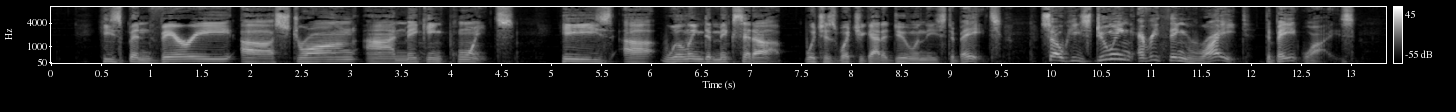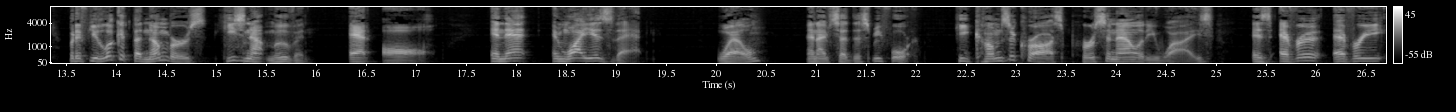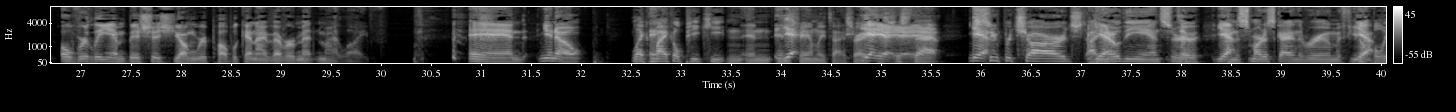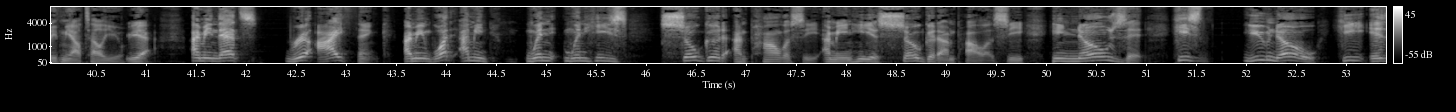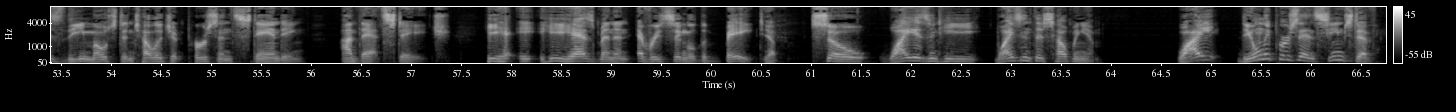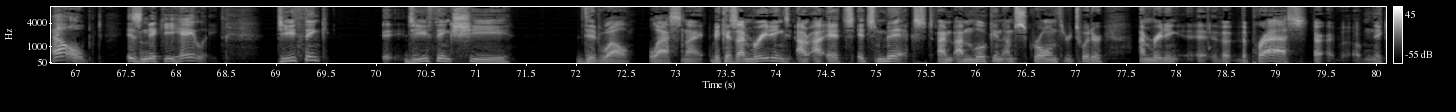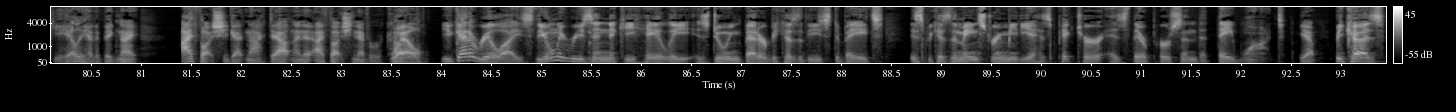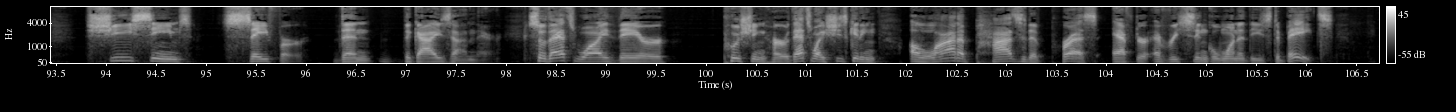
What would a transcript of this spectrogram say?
He's been very uh, strong on making points. He's uh, willing to mix it up, which is what you got to do in these debates. So he's doing everything right debate wise. But if you look at the numbers, he's not moving at all. And that and why is that? Well, and I've said this before, he comes across personality wise as ever every overly ambitious young Republican I've ever met in my life. and, you know, like eh, Michael P. Keaton in, in Yeah. Family Ties, right? Yeah, yeah, it's just yeah, that yeah. Supercharged. I know the answer. There- yeah. I'm the smartest guy in the room. If you don't believe me, I'll tell you. Yeah. I mean, that's real. I think. I mean, what? I mean, when when he's so good on policy, I mean, he is so good on policy. He knows it. He's, you know, he is the most intelligent person standing on that stage. He he, he has been in every single debate. Yep. So why isn't he? Why isn't this helping him? Why? The only person that seems to have helped is Nikki Haley. Do you think? Do you think she did well last night? Because I'm reading, I, I, it's it's mixed. I'm I'm looking, I'm scrolling through Twitter. I'm reading uh, the the press. Uh, uh, Nikki Haley had a big night. I thought she got knocked out, and I, I thought she never recovered. Well, you got to realize the only reason Nikki Haley is doing better because of these debates is because the mainstream media has picked her as their person that they want. Yep. Because she seems safer than the guys on there. So that's why they're pushing her. That's why she's getting a lot of positive press after every single one of these debates.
